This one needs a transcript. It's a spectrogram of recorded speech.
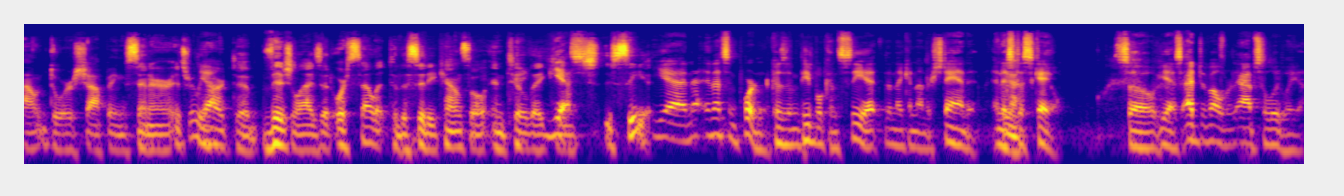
outdoor shopping center, it's really Yeah. hard to visualize it or sell it to the city council until they can Yes. see it. Yeah, and, that, and that's important because when people can see it, then they can understand it, and it's Yeah. to scale. So yes, at developers, absolutely. Yeah.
